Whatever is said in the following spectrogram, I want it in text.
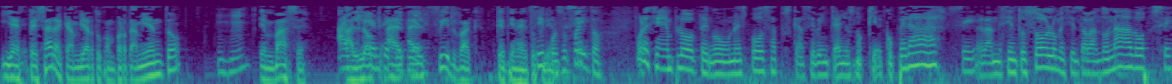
y empezar a cambiar tu comportamiento Ujú. en base Al a lo- al, al feedback que tiene de tu Sí, cliente. por supuesto. Por ejemplo, tengo una esposa pues que hace 20 años no quiere cooperar, Sí. ¿verdad? Me siento solo, me siento abandonado. Sí.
